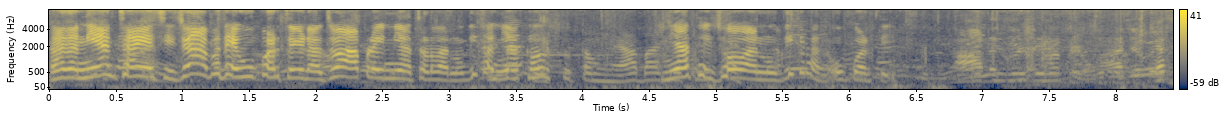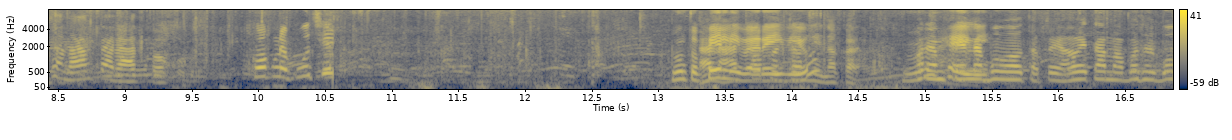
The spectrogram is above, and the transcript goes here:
કોકને જાય છે. જો આ બધા ઉપર ચડ્યા. જો આપણે ત્યાં ચડવાનું. દીકરા કહું છું તમને આ જોવાનું. દીકરા, ઉપરથી. કોકને પૂછી હું તો પહેલી વાર આવી હું. પણ એમ પહેલા. બહુ આવતા પણ હવે તો આમાં બધું બહુ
